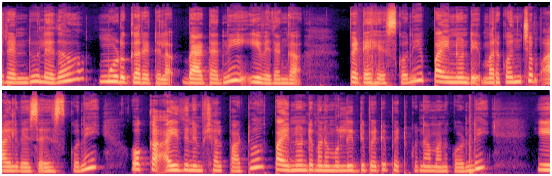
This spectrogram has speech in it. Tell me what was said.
రెండు లేదా మూడు గరిటెల బ్యాటర్ని ఈ విధంగా పెట్టేసుకొని పైనుండి మరి కొంచెం ఆయిల్ వేసేసుకొని ఒక ఐదు నిమిషాల పాటు పైనుండి మనము లిడ్ పెట్టి పెట్టుకున్నాం అనుకోండి ఈ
